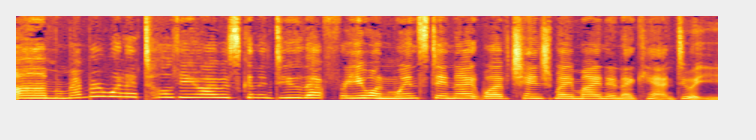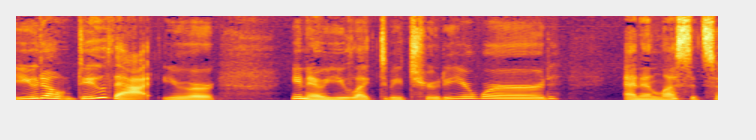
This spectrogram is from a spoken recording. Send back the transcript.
um, remember when I told you I was going to do that for you on Wednesday night? Well, I've changed my mind and I can't do it. You don't do that. You're, you know, you like to be true to your word. And unless it's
